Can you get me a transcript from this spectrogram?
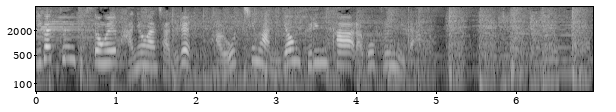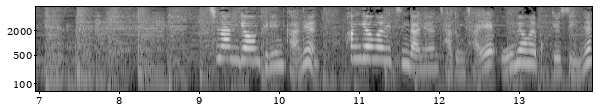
이 같은 특성을 반영한 차들을 바로 친환경 그린카라고 부릅니다. 친환경 그린카는 환경을 해친다는 자동차의 오명을 벗길 수 있는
